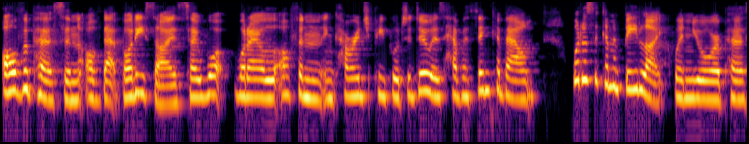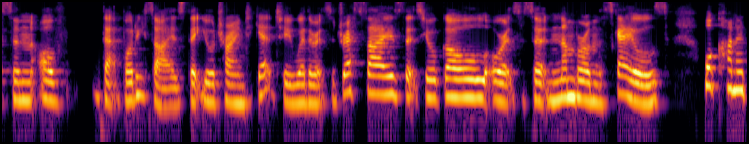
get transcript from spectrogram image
of a person of that body size. So, what, what I'll often encourage people to do is have a think about what is it going to be like when you're a person of that body size that you're trying to get to, whether it's a dress size that's your goal or it's a certain number on the scales, what kind of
